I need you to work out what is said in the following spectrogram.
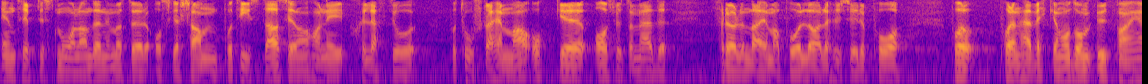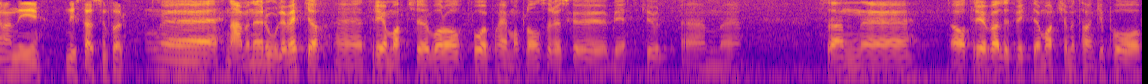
en tripp till Småland där ni möter Oskarshamn på tisdag. Sedan har ni Skellefteå på torsdag hemma och eh, avslutar med Frölunda hemma på lördag. Hur ser du på, på, på den här veckan och de utmaningarna ni, ni ställs inför? Eh, nej men en rolig vecka. Eh, tre matcher varav två är på hemmaplan så det ska ju bli jättekul. Ehm, eh, sen eh, ja, tre väldigt viktiga matcher med tanke på,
